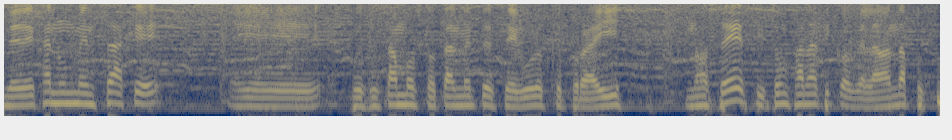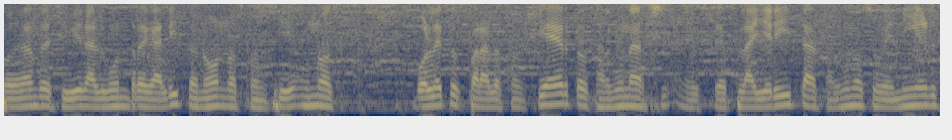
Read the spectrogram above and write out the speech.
le dejan un mensaje eh, pues estamos totalmente seguros que por ahí, no sé, si son fanáticos de la banda, pues podrán recibir algún regalito, ¿no? Unos, unos boletos para los conciertos, algunas este, playeritas, algunos souvenirs,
